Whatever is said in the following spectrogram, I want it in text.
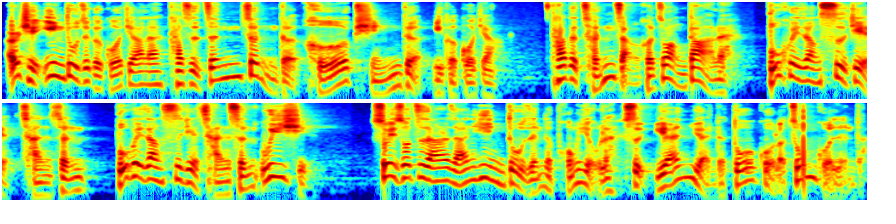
而且印度这个国家呢，它是真正的和平的一个国家，它的成长和壮大呢，不会让世界产生不会让世界产生威胁，所以说自然而然，印度人的朋友呢是远远的多过了中国人的。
